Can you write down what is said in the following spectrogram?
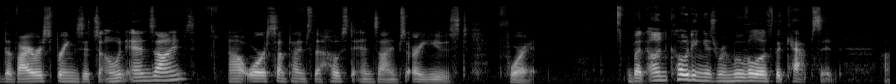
the virus brings its own enzymes, uh, or sometimes the host enzymes are used for it. But uncoating is removal of the capsid. Uh,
